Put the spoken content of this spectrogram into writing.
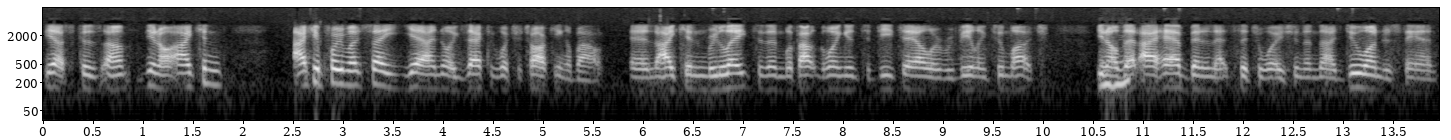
yes, because um, you know I can, I can pretty much say, yeah, I know exactly what you're talking about, and I can relate to them without going into detail or revealing too much. You know mm-hmm. that I have been in that situation, and I do understand,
